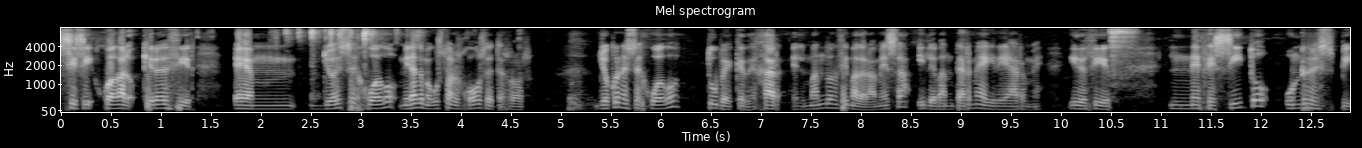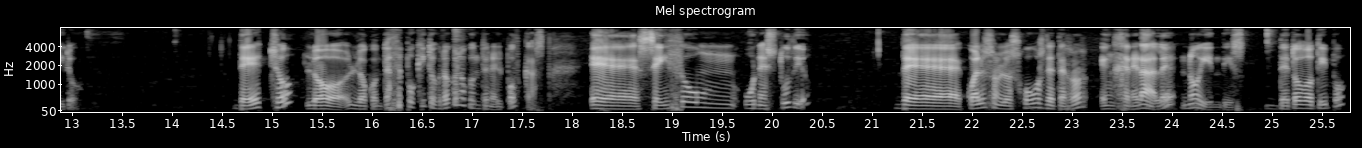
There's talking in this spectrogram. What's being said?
Sí, sí, juégalo. Quiero decir, em, yo ese juego, mira que me gustan los juegos de terror. Yo con ese juego tuve que dejar el mando encima de la mesa y levantarme a airearme y decir, necesito un respiro. De hecho, lo, lo conté hace poquito, creo que lo conté en el podcast. Eh, se hizo un, un estudio de cuáles son los juegos de terror en general, ¿eh? no indies, de todo tipo,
